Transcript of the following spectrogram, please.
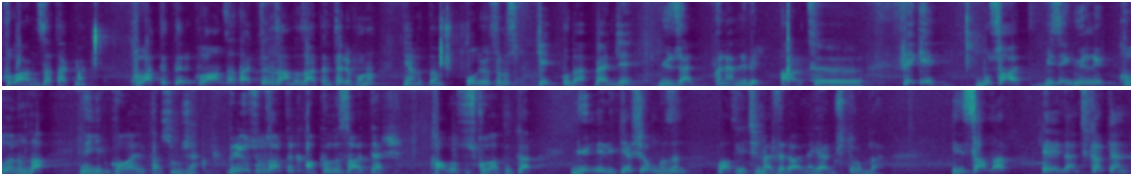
kulağınıza takmak. Kulaklıkları kulağınıza taktığınız anda zaten telefonu yanıtlamış oluyorsunuz ki bu da bence güzel, önemli bir artı. Peki bu saat bize günlük kullanımda ne gibi kolaylıklar sunacak? Biliyorsunuz artık akıllı saatler, kablosuz kulaklıklar gündelik yaşamımızın vazgeçilmezleri haline gelmiş durumda. İnsanlar evden çıkarken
